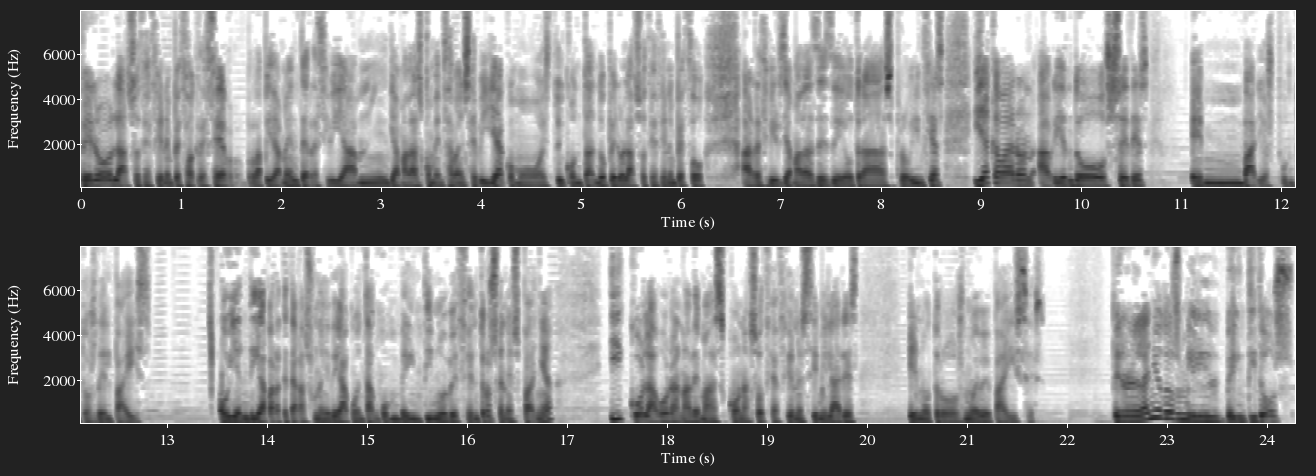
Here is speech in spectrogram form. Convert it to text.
pero la asociación empezó a crecer rápidamente. Recibía mm, llamadas, comenzaba en Sevilla, como estoy contando, pero la asociación empezó a recibir llamadas desde otras provincias y acabaron abriendo sedes en varios puntos del país. Hoy en día, para que te hagas una idea, cuentan con 29 centros en España y colaboran además con asociaciones similares en otros nueve países. Pero en el año 2022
